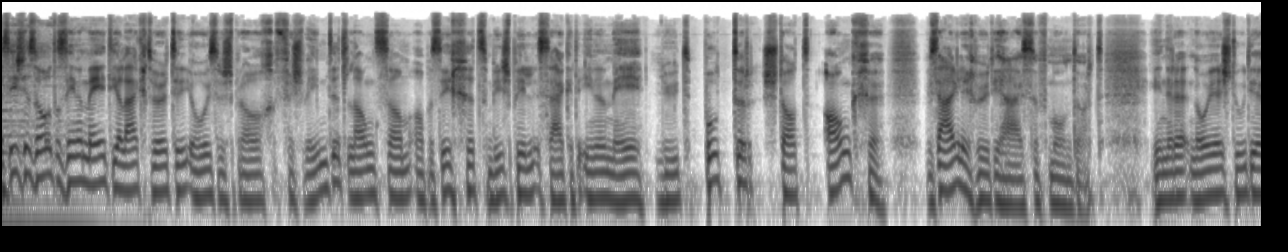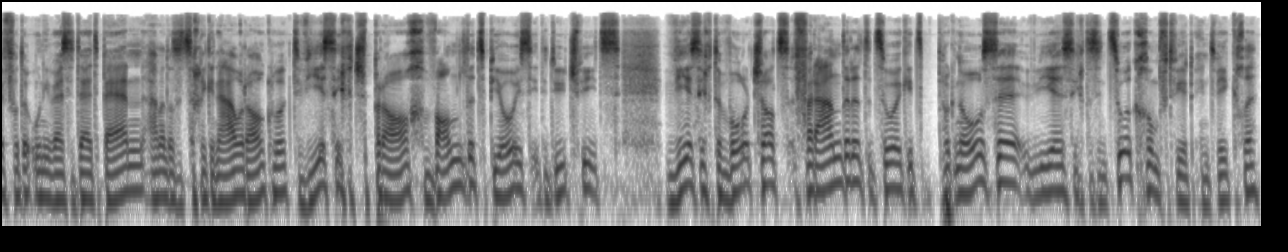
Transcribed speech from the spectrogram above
es ist ja so, dass immer mehr Dialektwörter in unserer Sprache verschwinden, langsam aber sicher. Zum Beispiel sagen immer mehr Leute Butter statt Anke, wie es eigentlich würde heißen auf Mundart. In einer neuen Studie von der Universität Bern haben wir das jetzt ein bisschen genauer angeschaut, wie sich die Sprache wandelt bei uns in der Deutschschweiz, wie sich der Wortschatz verändert. Dazu gibt es Prognosen, wie sich das in Zukunft wird entwickeln.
